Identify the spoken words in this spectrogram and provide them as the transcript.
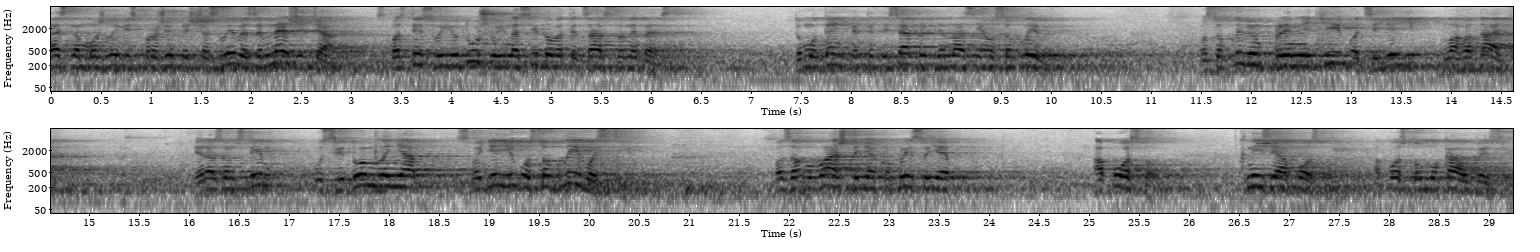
дасть нам можливість прожити щасливе земне життя, спасти свою душу і наслідувати Царство Небесне. Тому День П'ятидесятий для нас є особливим, особливим прийнятті оцієї благодаті. І разом з тим усвідомлення своєї особливості. Бо зауважте, як описує апостол в книзі апостол. Апостол Лука описує.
